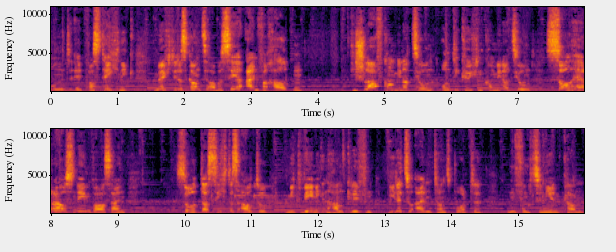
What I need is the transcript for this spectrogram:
und etwas Technik, möchte das Ganze aber sehr einfach halten. Die Schlafkombination und die Küchenkombination soll herausnehmbar sein, so dass sich das Auto mit wenigen Handgriffen wieder zu einem Transporter umfunktionieren kann.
